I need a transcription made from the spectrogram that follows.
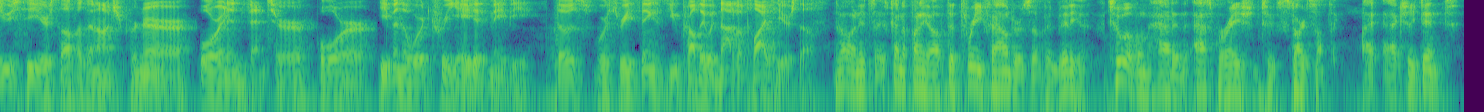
you see yourself as an entrepreneur or an inventor or even the word creative maybe? Those were three things you probably would not have applied to yourself. No and it's, it's kind of funny of the three founders of nvidia two of them had an aspiration to start something. I actually didn't.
